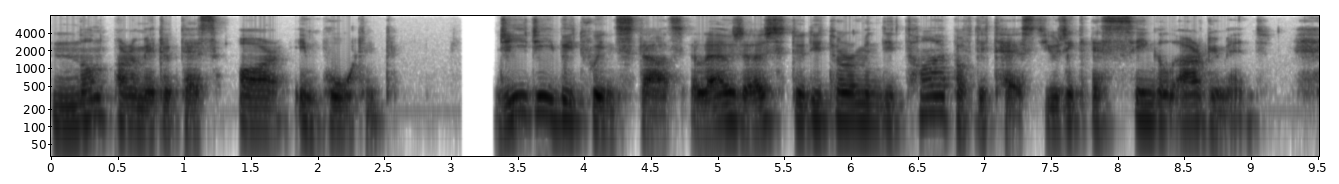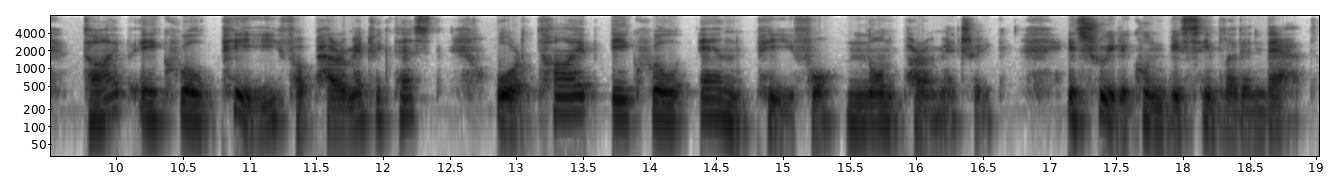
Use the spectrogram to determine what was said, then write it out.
non-parametric tests are important. GG between stats allows us to determine the type of the test using a single argument. type equal P for parametric test or type equal NP for non-parametric. It really couldn't be simpler than that.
